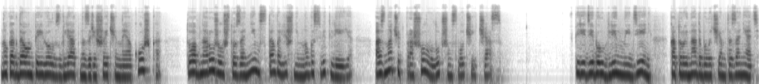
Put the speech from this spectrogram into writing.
но когда он перевел взгляд на зарешеченное окошко — то обнаружил, что за ним стало лишь немного светлее, а значит, прошел в лучшем случае час. Впереди был длинный день, который надо было чем-то занять,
